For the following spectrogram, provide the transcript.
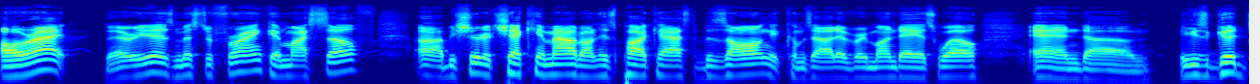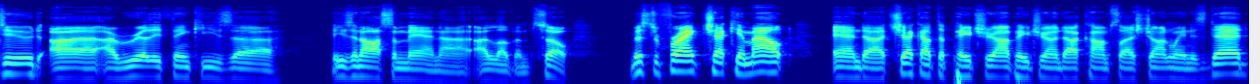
All right. There he is, Mr. Frank and myself. Uh, be sure to check him out on his podcast, Bizzong. It comes out every Monday as well. And um, he's a good dude. I, I really think he's uh, he's an awesome man. I, I love him. So, Mr. Frank, check him out. And uh, check out the Patreon, patreon.com slash John Wayne is dead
